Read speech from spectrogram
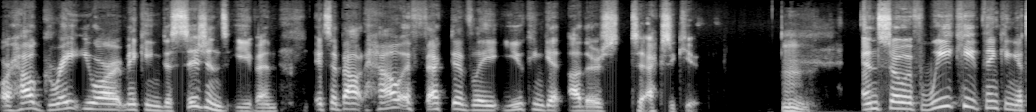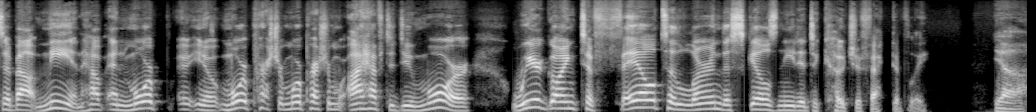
or how great you are at making decisions. Even it's about how effectively you can get others to execute. Mm. And so if we keep thinking it's about me and how and more uh, you know more pressure more pressure more I have to do more we're going to fail to learn the skills needed to coach effectively. Yeah.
